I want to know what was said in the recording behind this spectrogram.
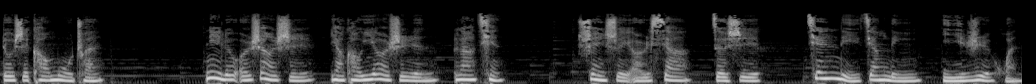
都是靠木船，逆流而上时要靠一二十人拉纤。顺水而下，则是千里江陵一日还。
